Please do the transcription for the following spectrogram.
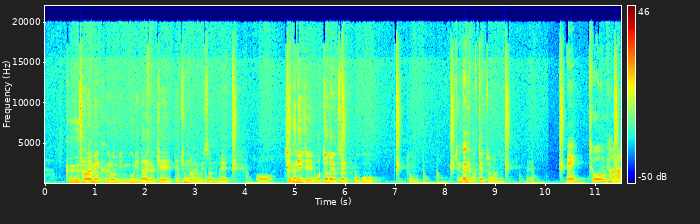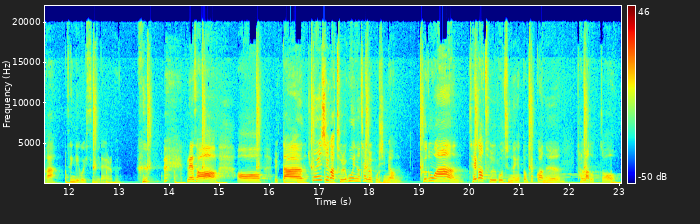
그 사람의 그런 인물이다 이렇게 대충은 알고 있었는데 어, 최근에 이제 어쩌다 역사를 보고 좀 생각이 바뀌었죠 많이. 네. 네, 좋은 변화가 생기고 있습니다, 여러분. 그래서 어, 일단 효인 씨가 들고 있는 책을 보시면 그동안 제가 들고 진행했던 책과는 달라졌죠.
